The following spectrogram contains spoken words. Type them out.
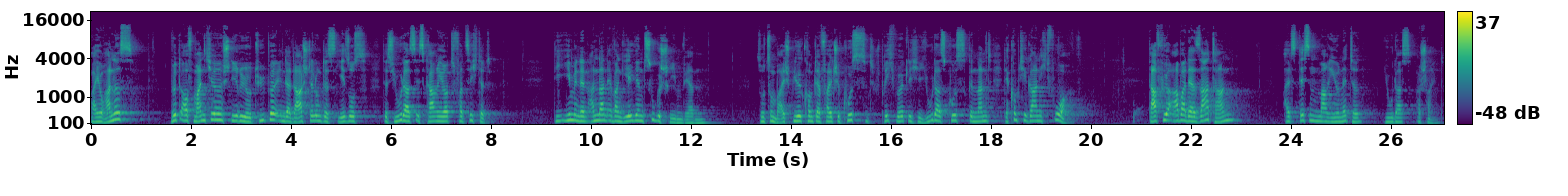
Bei Johannes wird auf manche Stereotype in der Darstellung des Jesus, des Judas Iskariot verzichtet, die ihm in den anderen Evangelien zugeschrieben werden. So zum Beispiel kommt der falsche Kuss, sprichwörtliche Judaskuss genannt, der kommt hier gar nicht vor. Dafür aber der Satan als dessen Marionette Judas erscheint.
